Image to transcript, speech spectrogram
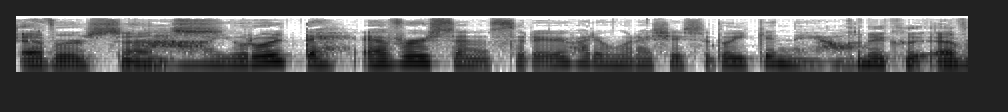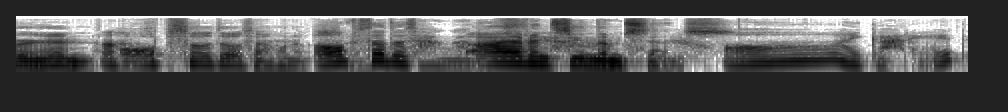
ever since. 아, 요럴 때 ever since를 활용을 하실 수도 있겠네요. 근데 그 ever는 없어도 상관없어요. 없어도 상관없어요. I haven't seen them since. Oh, I got it.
